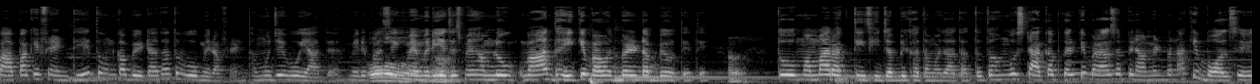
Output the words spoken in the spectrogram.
पापा के फ्रेंड थे तो उनका बेटा था तो वो मेरा फ्रेंड था। मुझे वो याद है। मेरे पास oh, एक मेमोरी है हाँ। जिसमें हम लोग वहाँ दही के बहुत बड़े डब्बे होते थे। हाँ। तो मम्मा रखती थी जब भी खत्म हो जाता था। तो हम वो स्टैक अप करके बड़ा सा पिरामिड बना के बॉल से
